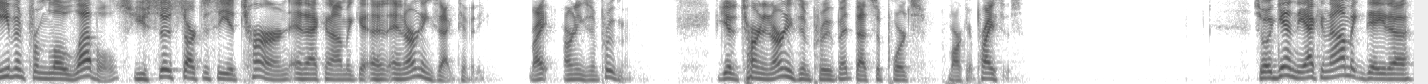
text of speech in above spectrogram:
even from low levels, you should start to see a turn in economic uh, and earnings activity, right? Earnings improvement. If you get a turn in earnings improvement, that supports market prices. So again, the economic data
